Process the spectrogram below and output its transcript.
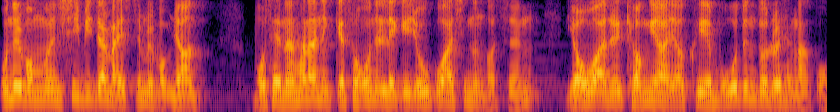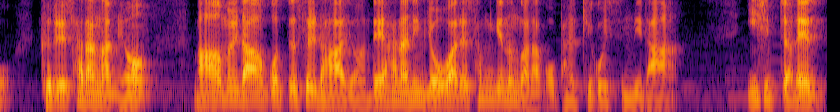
오늘 본문 12절 말씀을 보면 모세는 하나님께서 오늘 내게 요구하시는 것은 여호와를 경외하여 그의 모든 도를 행하고 그를 사랑하며 마음을 다하고 뜻을 다하여 내 하나님 여호와를 섬기는 거라고 밝히고 있습니다. 20절엔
